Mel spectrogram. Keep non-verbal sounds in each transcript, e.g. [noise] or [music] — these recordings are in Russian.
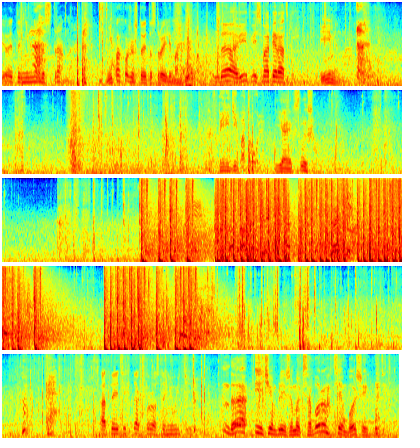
Все это немного странно. Не похоже, что это строили монахи. Да, вид весьма пиратский. Именно. Впереди патруль. Я их слышу. Этих так просто не уйти. Да, и чем ближе мы к собору, тем больше их будет.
